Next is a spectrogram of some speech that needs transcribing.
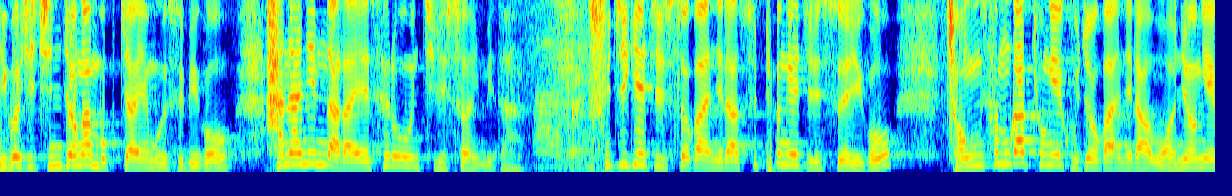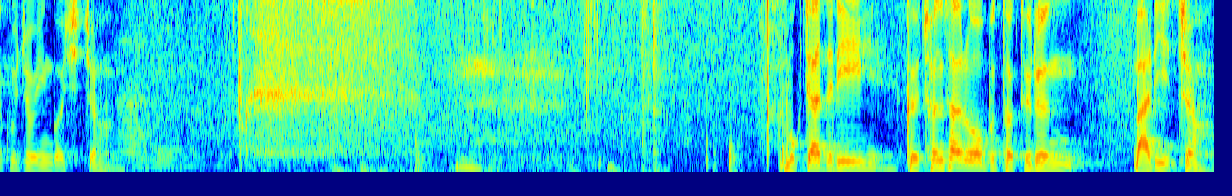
이것이 진정한 목자의 모습이고 하나님 나라의 새로운 질서입니다. 수직의 질서가 아니라 수평의 질서이고 정삼각형의 구조가 아니라 원형의 구조인 것이죠. 목자들이 그 천사로부터 들은 말이 있죠.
